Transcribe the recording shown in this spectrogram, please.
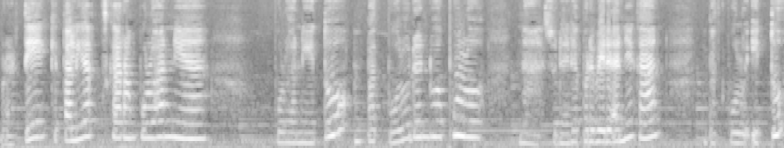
berarti kita lihat sekarang puluhannya. Puluhannya itu 40 dan 20 nah sudah ada perbedaannya kan? 40 itu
